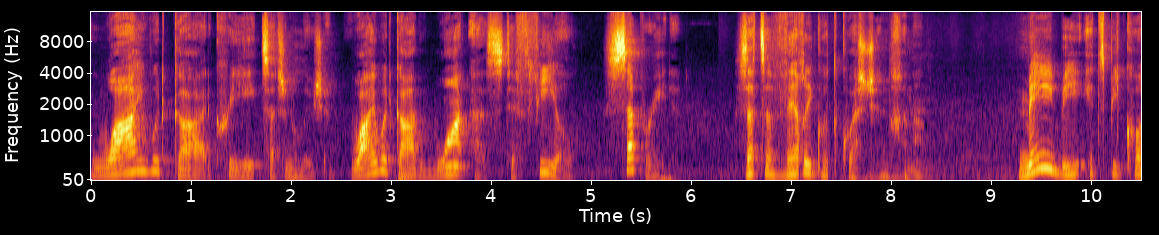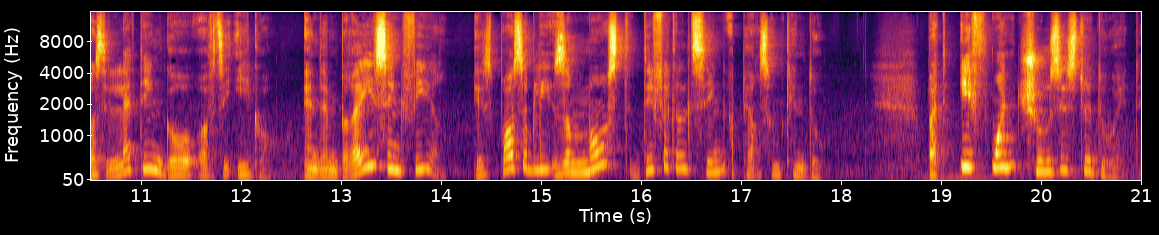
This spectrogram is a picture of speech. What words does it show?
Why would God create such an illusion? Why would God want us to feel separated? That's a very good question, Hanan. Maybe it's because letting go of the ego and embracing fear is possibly the most difficult thing a person can do. But if one chooses to do it,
